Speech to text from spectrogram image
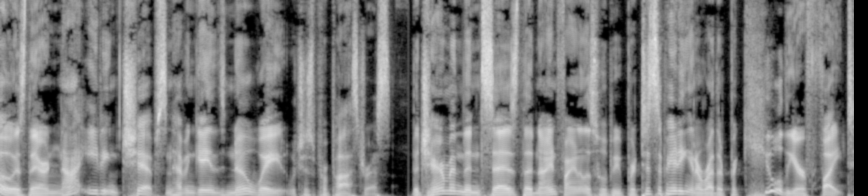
Lippo is there not eating chips and having gained no weight, which is preposterous. The chairman then says the nine finalists will be participating in a rather peculiar fight,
